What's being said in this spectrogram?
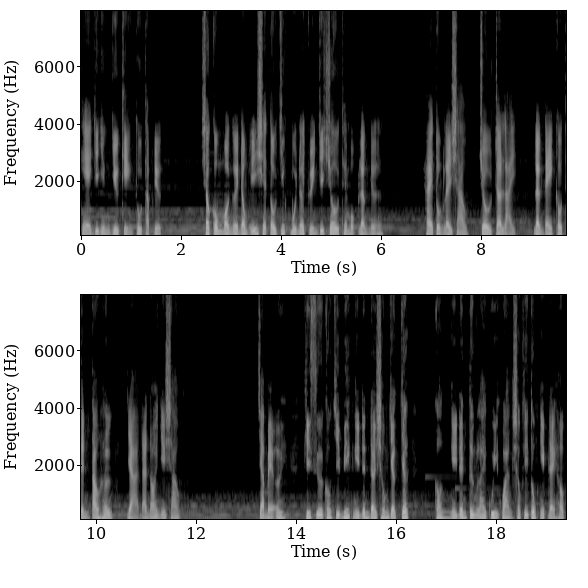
khe với những dữ kiện thu thập được. Sau cùng mọi người đồng ý sẽ tổ chức buổi nói chuyện với Joe thêm một lần nữa. Hai tuần lễ sau, Joe trở lại. Lần này cậu tỉnh táo hơn và đã nói như sau. Cha mẹ ơi, khi xưa con chỉ biết nghĩ đến đời sống vật chất. Con nghĩ đến tương lai quy hoàng sau khi tốt nghiệp đại học.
